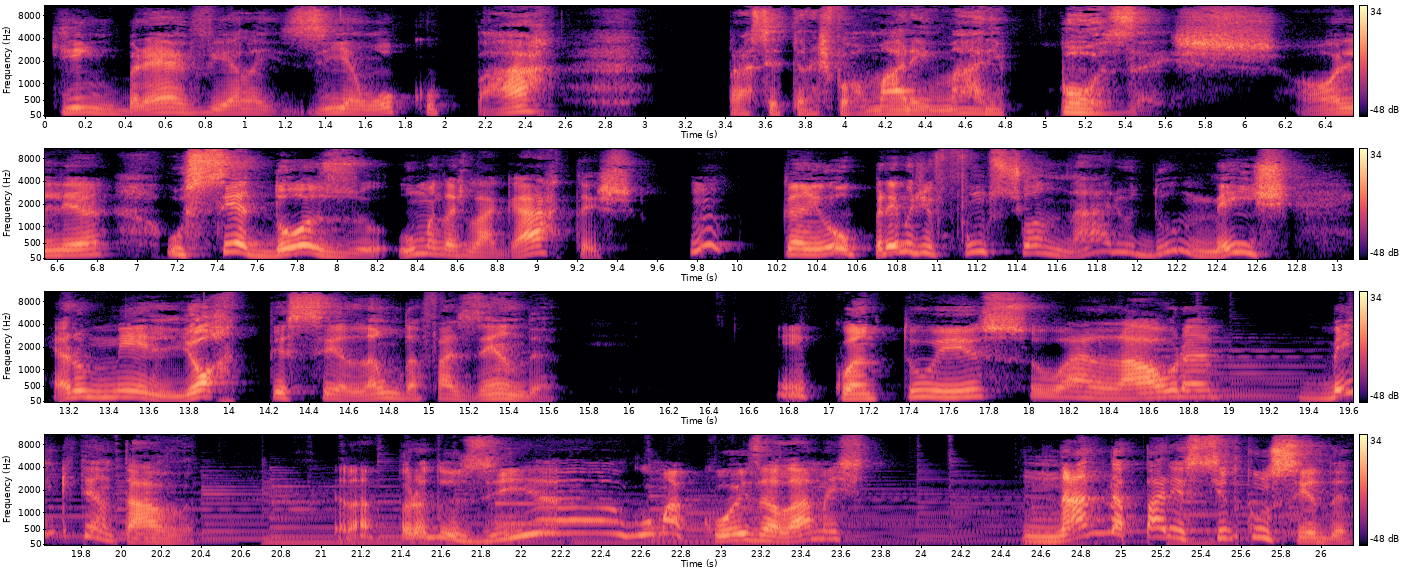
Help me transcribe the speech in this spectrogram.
que em breve elas iam ocupar para se transformar em mariposas. Olha, o sedoso, uma das lagartas, hum, ganhou o prêmio de funcionário do mês. Era o melhor tecelão da fazenda. Enquanto isso, a Laura bem que tentava ela produzia alguma coisa lá, mas nada parecido com seda.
